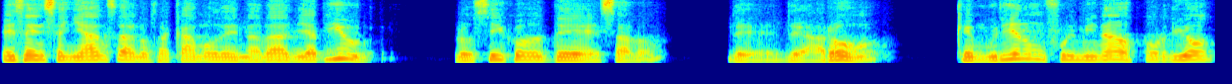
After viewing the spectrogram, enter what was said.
Esa enseñanza lo sacamos de Nadab y Abiú, los hijos de, Salón, de, de Aarón, que murieron fulminados por Dios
